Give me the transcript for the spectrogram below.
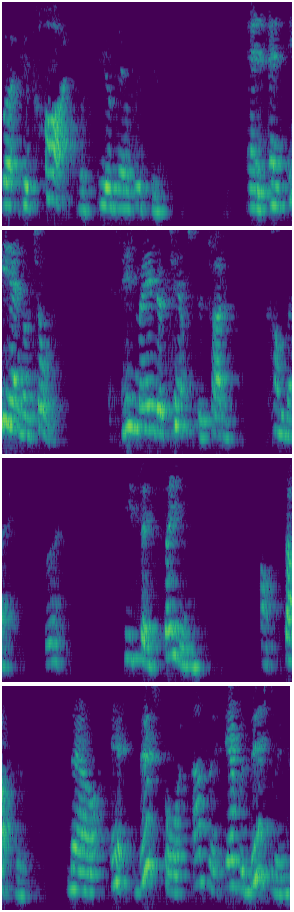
but his heart was still there with them. And, and he had no choice. He made attempts to try to come back, but he said, Satan I'll stop us. Now, at this point, I think evidently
